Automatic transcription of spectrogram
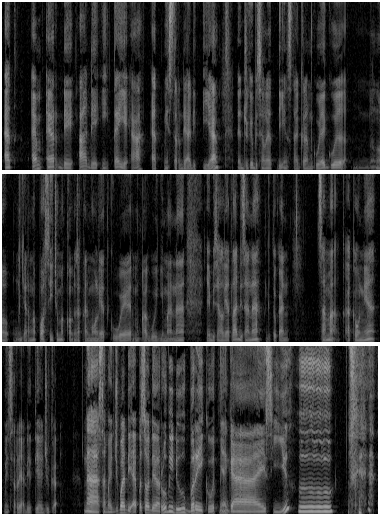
at MRDADITYA at Mr. D Aditya dan juga bisa lihat di Instagram gue gue jarang ngepost sih cuma kalau misalkan mau lihat gue muka gue gimana ya bisa lihat lah di sana gitu kan sama akunnya Mr. Aditya juga. Nah, sampai jumpa di episode Rubidu berikutnya guys. Yuhu.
